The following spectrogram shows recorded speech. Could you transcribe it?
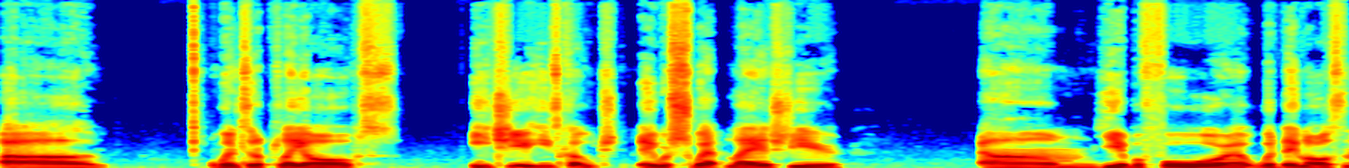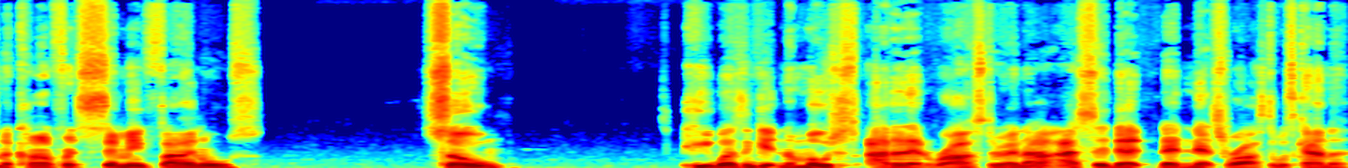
Uh, went to the playoffs each year he's coached. They were swept last year. Um, year before, what they lost in the conference semifinals. So he wasn't getting the most out of that roster. And I, I said that that Nets roster was kind of,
